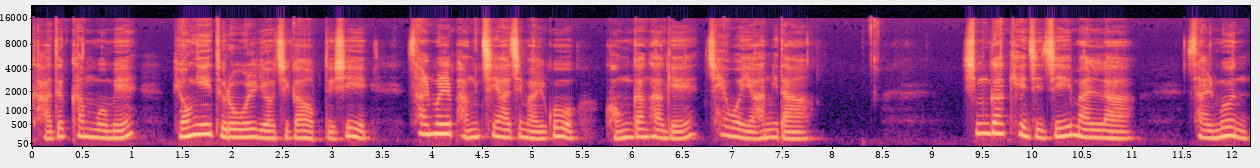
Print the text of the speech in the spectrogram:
가득한 몸에 병이 들어올 여지가 없듯이 삶을 방치하지 말고 건강하게 채워야 합니다. 심각해지지 말라. 삶은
